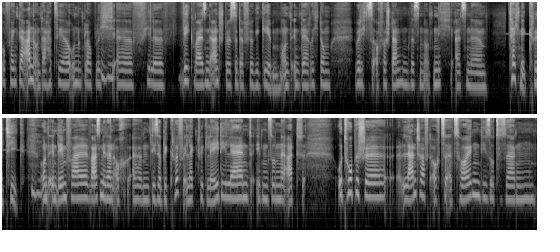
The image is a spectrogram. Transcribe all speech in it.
Wo fängt er an? Und da hat sie ja unglaublich mhm. äh, viele wegweisende Anstöße dafür gegeben. Und in der Richtung will ich das auch verstanden wissen und nicht als eine Technikkritik. Mhm. Und in dem Fall war es mir dann auch ähm, dieser Begriff Electric Ladyland eben so eine Art utopische Landschaft auch zu erzeugen, die sozusagen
